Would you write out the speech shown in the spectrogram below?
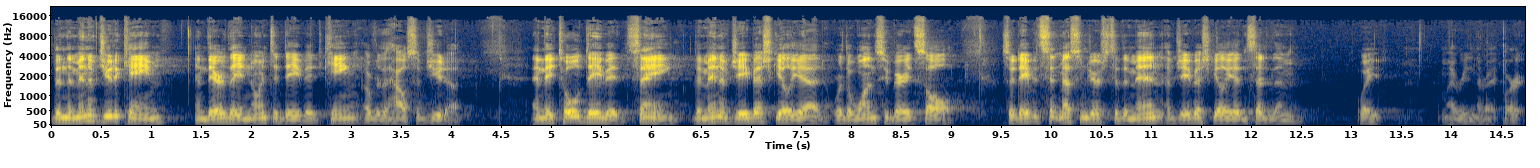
Then the men of Judah came, and there they anointed David king over the house of Judah. And they told David, saying, The men of Jabesh Gilead were the ones who buried Saul. So David sent messengers to the men of Jabesh Gilead and said to them, Wait, am I reading the right part?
